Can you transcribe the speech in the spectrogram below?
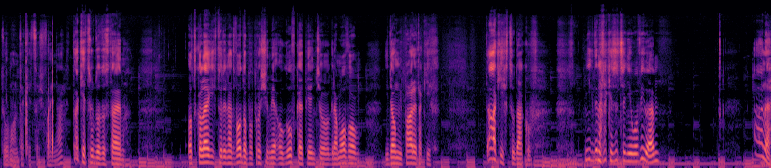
Tu mam takie coś fajne. Takie cudo dostałem od kolegi, który nad wodą poprosił mnie o główkę 5-gramową i dał mi parę takich takich cudaków. Nigdy na takie rzeczy nie łowiłem, ale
